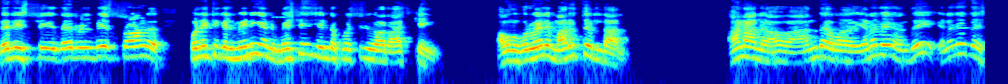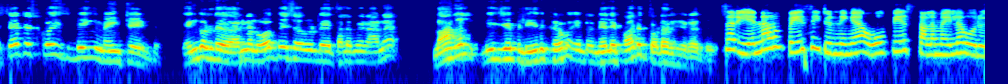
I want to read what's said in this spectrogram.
there is there will be strong political meaning and message இந்த கொஸ்டின் யூ ஆர் ஆஸ்கிங் அவங்க ஒருவேளை மறுத்து இருந்தால் ஆனால் அந்த எனவே வந்து எனவே இந்த status quo is being maintained எங்களுடைய அண்ணன் ஓபிஎஸ் அவருடைய தலைமையிலான நாங்கள் பிஜேபியில் இருக்கிறோம் என்ற நிலைப்பாடு தொடர்கிறது. சார் எல்லாரும் பேசிட்டு இருந்தீங்க. ஓபிஎஸ் தலைமையில ஒரு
